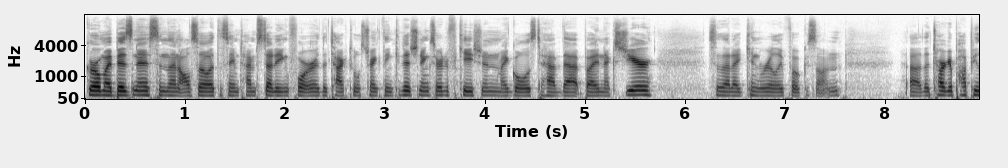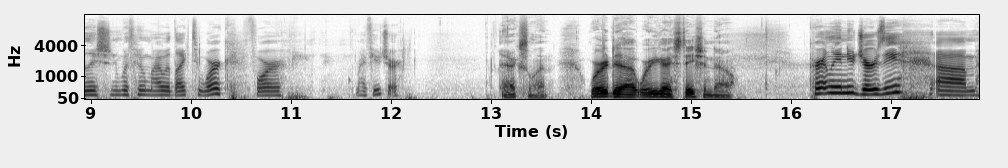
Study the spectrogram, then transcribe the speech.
grow my business and then also at the same time studying for the tactical strength and conditioning certification. My goal is to have that by next year so that I can really focus on uh, the target population with whom I would like to work for my future. Excellent. Where uh, where are you guys stationed now? Currently in New Jersey. Um,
